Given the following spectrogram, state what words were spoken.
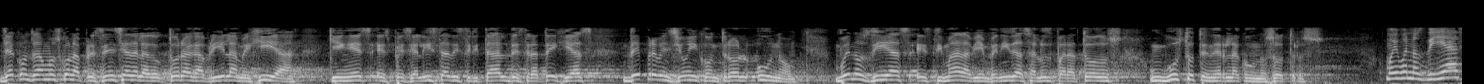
ya contamos con la presencia de la doctora Gabriela Mejía, quien es especialista distrital de estrategias de prevención y control 1. Buenos días, estimada, bienvenida a Salud para Todos. Un gusto tenerla con nosotros. Muy buenos días.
